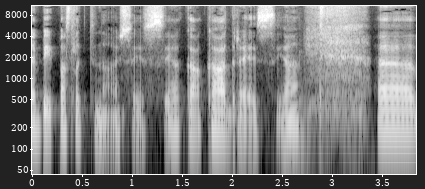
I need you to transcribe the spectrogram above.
nebija pasliktinājusies, ja? kā kādreiz. Ja? Uh,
